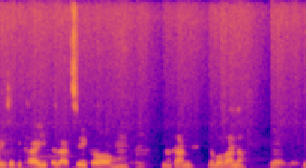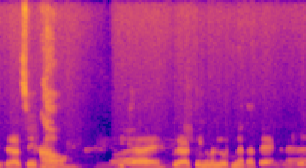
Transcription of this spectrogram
ริจะไปขายอยู่ตลาดเซกองนะครับนบพันเนาะๆเนี่ยอยู่ตลาดเซกองไปขายเพื่อตุนน้ำมันลดเมื่อทาแต่งอะนะเอ้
